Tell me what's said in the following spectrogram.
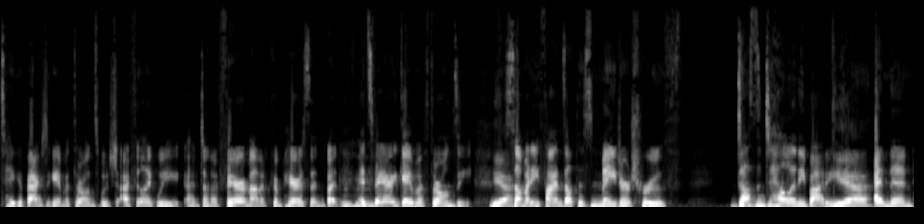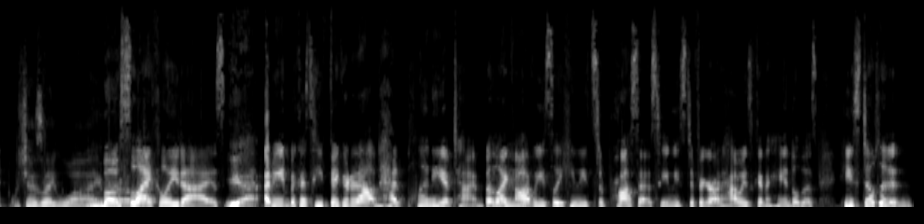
take it back to Game of Thrones, which I feel like we have done a fair amount of comparison, but mm-hmm. it's very Game of Thronesy. Yeah. Somebody finds out this major truth, doesn't tell anybody. Yeah. And then Which I was like, why? Most bro? likely dies. Yeah. I mean, because he figured it out and had plenty of time. But like mm-hmm. obviously he needs to process. He needs to figure out how he's gonna handle this. He still didn't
